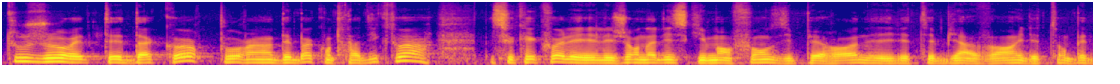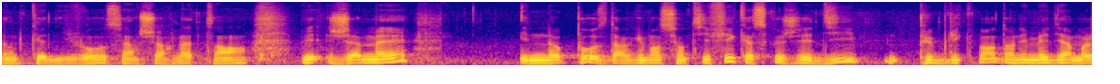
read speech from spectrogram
toujours été d'accord pour un débat contradictoire. Parce que quelquefois, les, les journalistes qui m'enfoncent disent Perron, il était bien avant, il est tombé dans le caniveau, c'est un charlatan. Mais jamais il n'oppose d'arguments scientifiques à ce que j'ai dit publiquement dans les médias. Moi,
